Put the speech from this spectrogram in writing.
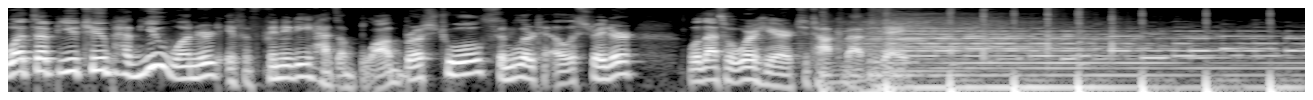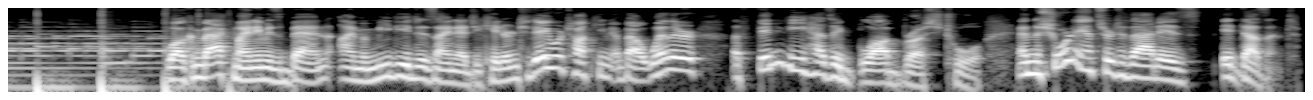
What's up YouTube? Have you wondered if Affinity has a blob brush tool similar to Illustrator? Well, that's what we're here to talk about today. Welcome back, my name is Ben. I'm a media design educator and today we're talking about whether Affinity has a blob brush tool. And the short answer to that is it doesn't.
